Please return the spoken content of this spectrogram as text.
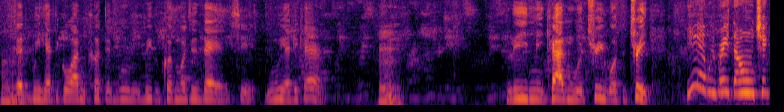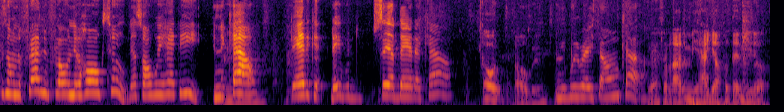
Hmm. that we had to go out and cut that wood. We could cut much as daddy shit, and we had to carry. Hmm. Believe me, cottonwood tree was the tree. Yeah, we raised our own chickens on the fattening floor and the hogs too. That's all we had to eat. And the cow, Mm-hmm. daddy could, they would sell dad a cow. Oh, oh, really? I mean, we raised our own cow. Oh, that's a lot of meat. How y'all put that meat up?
